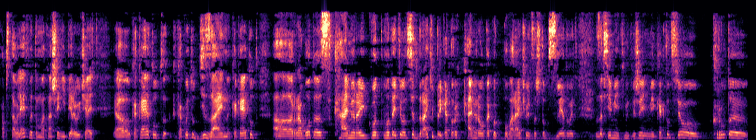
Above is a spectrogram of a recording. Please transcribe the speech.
обставляет в этом отношении первую часть какая тут, какой тут дизайн, какая тут э, работа с камерой, вот, вот эти вот все драки, при которых камера вот так вот поворачивается, чтобы следовать за всеми этими движениями, как тут все круто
